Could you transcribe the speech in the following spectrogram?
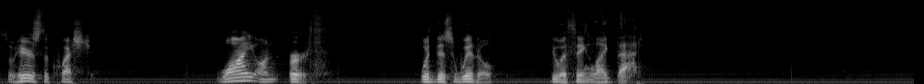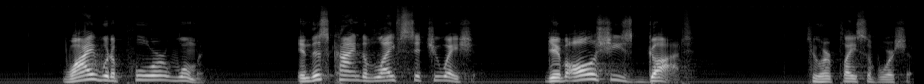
So here's the question Why on earth would this widow do a thing like that? Why would a poor woman in this kind of life situation give all she's got to her place of worship?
